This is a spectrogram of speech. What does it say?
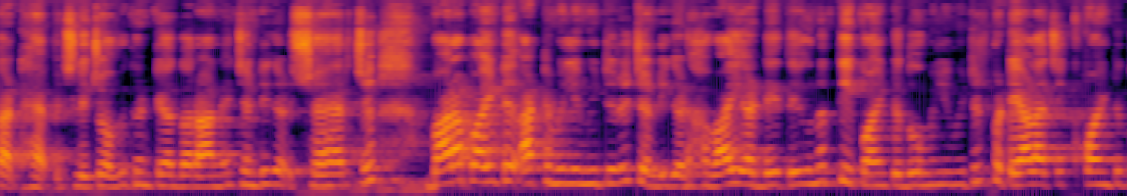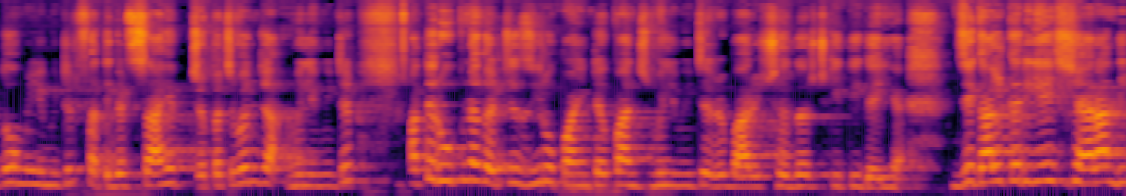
ਘੱਟ ਹੈ। ਪਿਛਲੇ 24 ਘੰਟਿਆਂ ਦੌਰਾਨ ਚੰਡੀਗੜ੍ਹ ਸ਼ਹਿਰ 'ਚ 12.8 ਮਿਲੀਮੀਟਰ, ਚੰਡੀਗੜ੍ਹ ਹਵਾਈ ਅੱਡੇ ਤੇ 29.2 ਮਿਲੀਮੀਟਰ, ਪਟਿਆਲਾ 'ਚ 1.2 ਮਿਲੀਮੀਟਰ, ਫਤਿਹਗੜ੍ਹ ਸਾਹਿਬ 'ਚ 55 ਮਿਲੀਮੀਟਰ ਅਤੇ ਰੂਪਨਗਰ 'ਚ 0.5 ਮਿਲੀਮੀਟਰ ਬਾਰਿਸ਼ ਦਰਜ ਕੀਤੀ ਗਈ ਹੈ। ਜੇ ਗੱਲ ਕਰੀਏ ਸ਼ਹਿਰਾਂ ਦੀ,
